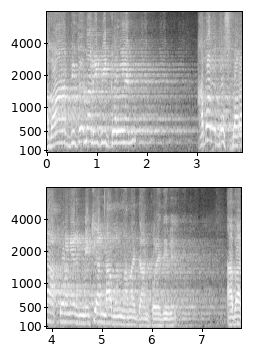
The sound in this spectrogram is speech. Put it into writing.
আবার দ্বিতীয়বার রিপিট করলেন, আবারও দশ পারা কোরআনের নেকি আল্লাহ আমল নামায় দান করে দিবে। আবার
